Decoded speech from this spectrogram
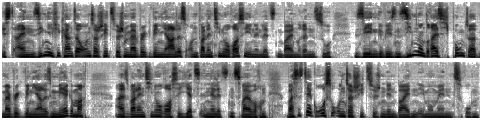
ist ein signifikanter Unterschied zwischen Maverick Vinales und Valentino Rossi in den letzten beiden Rennen zu sehen gewesen. 37 Punkte hat Maverick Vinales mehr gemacht als Valentino Rossi jetzt in den letzten zwei Wochen. Was ist der große Unterschied zwischen den beiden im Moment, Ruben?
